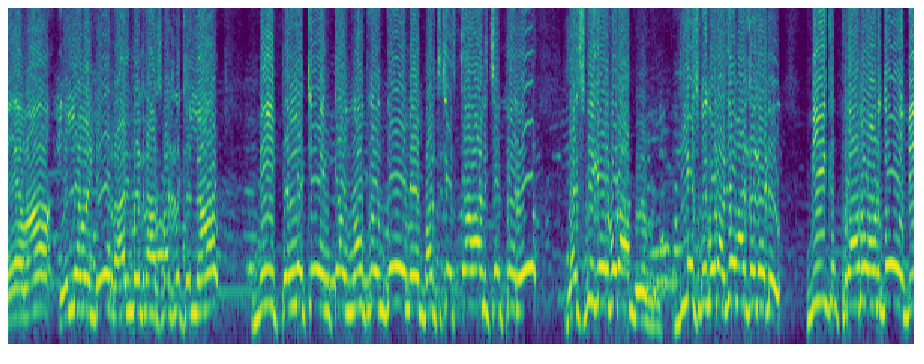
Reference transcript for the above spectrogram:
మేము? వెళ్ళామండి రాజమండ్రి హాస్పిటల్కి వెళ్ళాం. మీ పిల్లకి ఇంకా ఊపిరి ఉంది మేము బతికిస్తాం అని చెప్పారు. ఎస్పీ గారు కూడా డిఎస్పీ కూడా అదే మాట్లాడాడు. మీకు ప్రాబ్లం ఉండదు మీ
